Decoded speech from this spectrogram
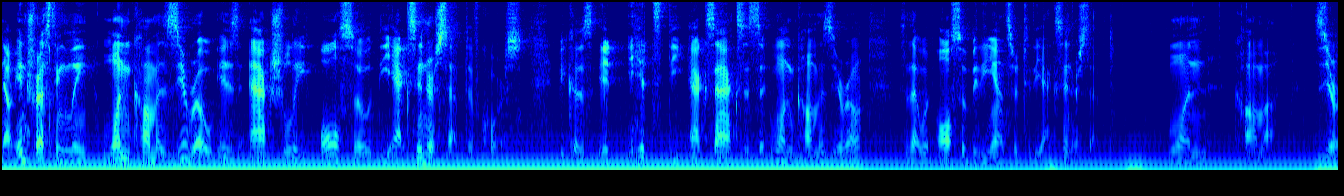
now interestingly 1 comma 0 is actually also the x-intercept of course because it hits the x-axis at 1 comma 0 so that would also be the answer to the x-intercept. 1 comma 0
